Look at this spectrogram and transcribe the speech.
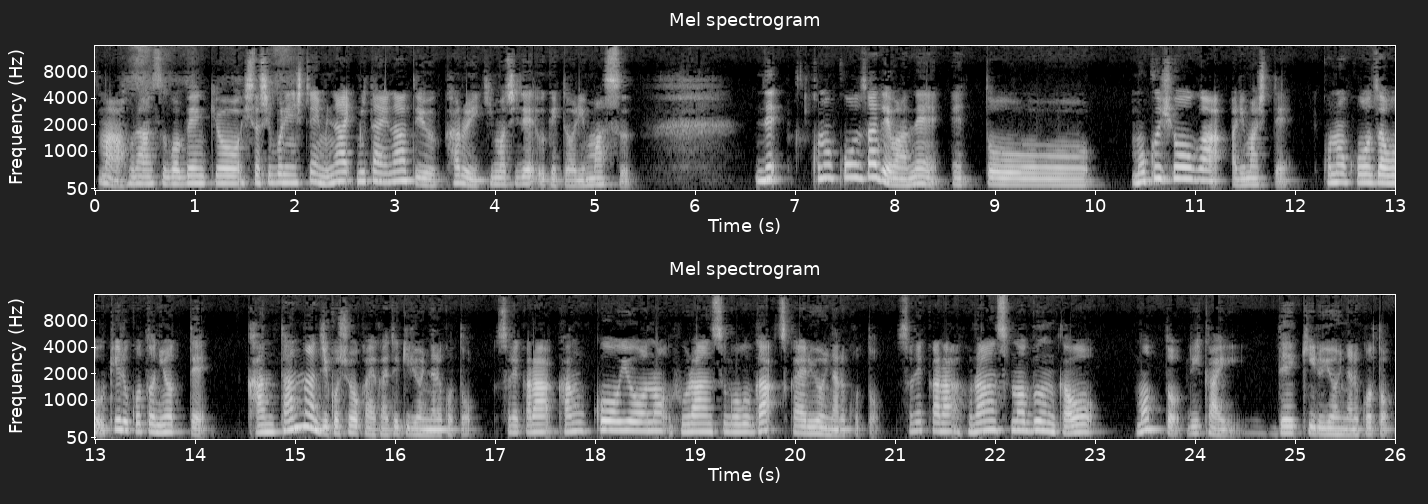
まあ、フランス語勉強久しぶりにしてみなみたいなという軽い気持ちで受けております。で、この講座ではね、えっと、目標がありまして、この講座を受けることによって、簡単な自己紹介ができるようになること、それから観光用のフランス語が使えるようになること、それからフランスの文化をもっと理解できるようになること。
